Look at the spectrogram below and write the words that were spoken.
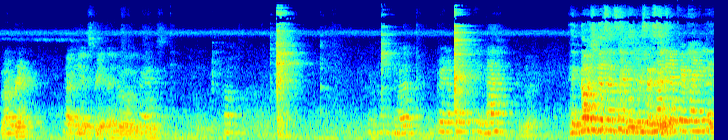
When I pray, I feel spirit, I know the things. Pray the prayer. Ah, No, she just said yes, she just said no, yes. we don't pray for anything.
